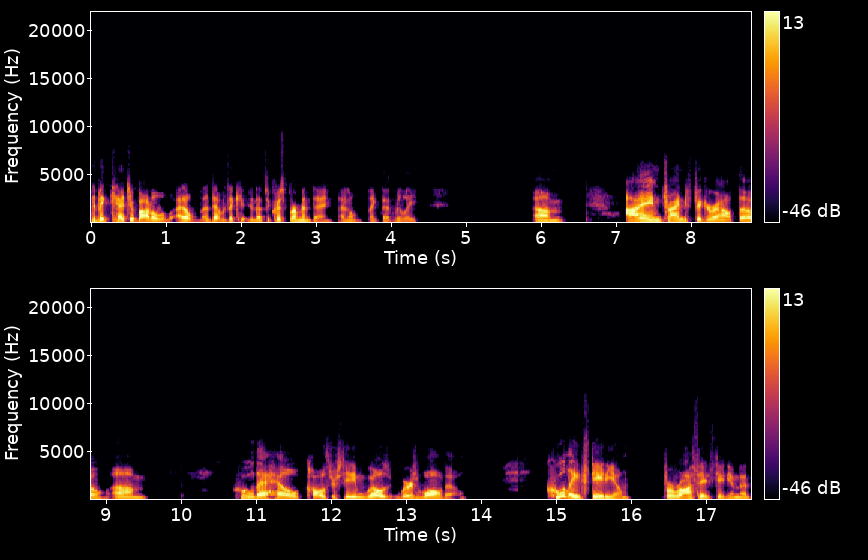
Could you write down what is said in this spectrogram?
The big ketchup bottle. I don't. That was a that's a Chris Berman thing. I don't think that really. Um, I'm trying to figure out though. Um, who the hell calls their stadium? Wells? Where's Waldo? Kool Aid Stadium for Ross-Ade Stadium. That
